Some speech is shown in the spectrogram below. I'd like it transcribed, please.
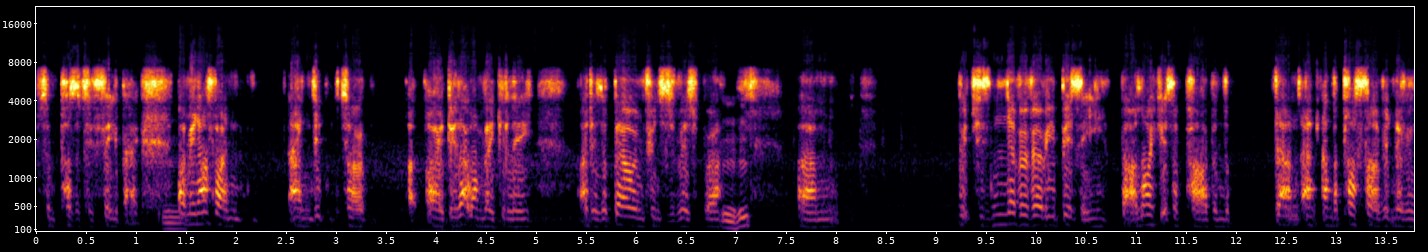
some positive feedback. Mm. I mean, I find and it, so I, I do that one regularly. I do the Bell in Princess Risborough. Mm-hmm. Um, which is never very busy, but I like it as a pub. And the down and, and the plus side of it never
